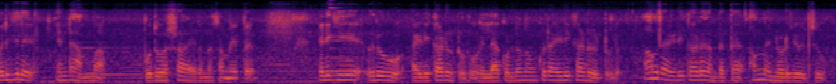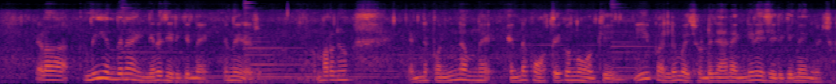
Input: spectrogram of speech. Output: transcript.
ഒരിക്കൽ എന്റെ അമ്മ പുതുവർഷമായിരുന്ന സമയത്ത് എനിക്ക് ഒരു ഐ ഡി കാർഡ് കിട്ടുള്ളൂ. എല്ലാ കൊല്ലവും നമുക്കൊരു ഐ ഡി കാർഡ് കിട്ടുമല്ലോ ആ ഒരു ഐ ഡി കാർഡ് കണ്ടിട്ട് അമ്മ എന്നോട് ചോദിച്ചു എടാ നീ എന്തിനാ ഇങ്ങനെ ചിരിക്കുന്നേ? എന്ന് ചോദിച്ചു. പറഞ്ഞു എന്റെ പൊന്നമ്മ എന്റെ മുഖത്തേക്കൊന്ന് നോക്കി. ഈ പല്ലും വെച്ചുകൊണ്ട് ഞാൻ എങ്ങനെയാണ് ചിരിക്കുന്നതെന്ന് ചോദിച്ചു.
